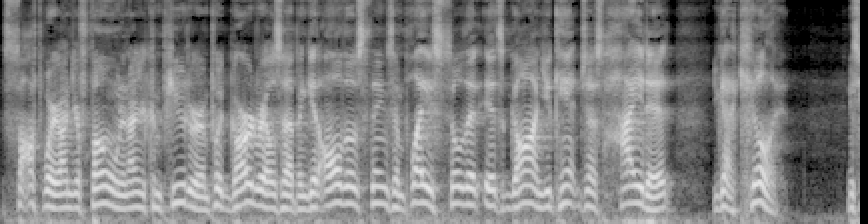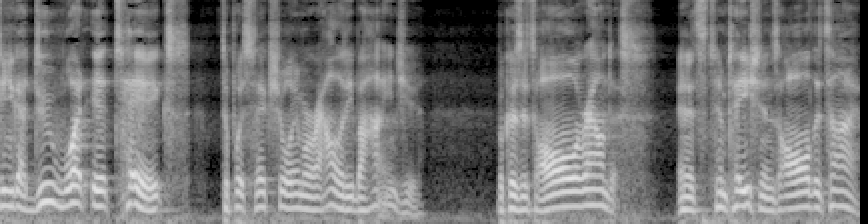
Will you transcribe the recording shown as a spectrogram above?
software on your phone and on your computer and put guardrails up and get all those things in place so that it's gone. You can't just hide it. You got to kill it. He's saying you got to do what it takes to put sexual immorality behind you because it's all around us and it's temptations all the time.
